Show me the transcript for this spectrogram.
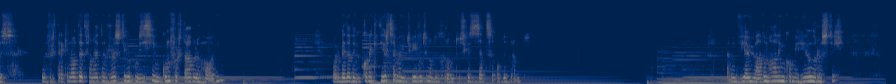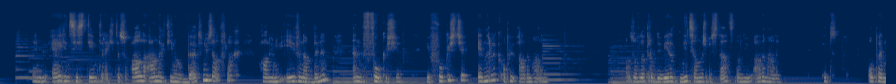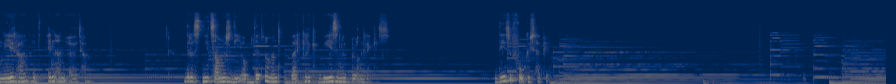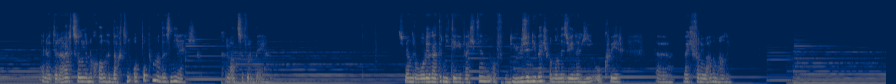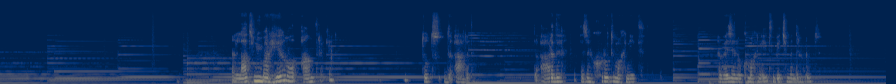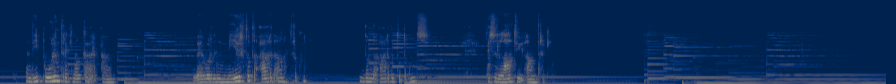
Dus we vertrekken altijd vanuit een rustige positie, een comfortabele houding. Waarbij dat je geconnecteerd bent met je twee voeten op de grond. Dus je zet ze op de grond. En via je ademhaling kom je heel rustig in je eigen systeem terecht. Dus alle aandacht die nog buiten jezelf lag, haal je nu even naar binnen en focus je. Je focust je innerlijk op je ademhaling. Alsof dat er op de wereld niets anders bestaat dan uw ademhaling. Het op en neer gaan, het in en uitgaan. Er is niets anders die op dit moment werkelijk wezenlijk belangrijk is. Deze focus heb je. En uiteraard zullen er nog wel gedachten oppoppen, maar dat is niet erg. Je laat ze voorbij gaan. Dus met andere woorden, gaat er niet tegen vechten of duw ze niet weg, want dan is je energie ook weer uh, weg van je ademhaling. En laat je nu maar helemaal aantrekken tot de aarde. De aarde is een grote magneet. En wij zijn ook magneet, een beetje minder groot. En die polen trekken elkaar aan. Wij worden meer tot de aarde aangetrokken dan de aarde tot ons. Dus laat u aantrekken.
